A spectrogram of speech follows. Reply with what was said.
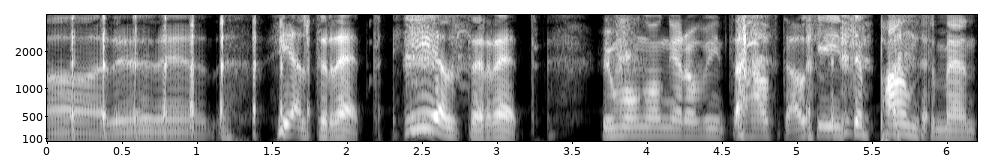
ah, det, det, Helt rätt, helt rätt! Hur många gånger har vi inte haft det? Okej, okay, inte pant men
